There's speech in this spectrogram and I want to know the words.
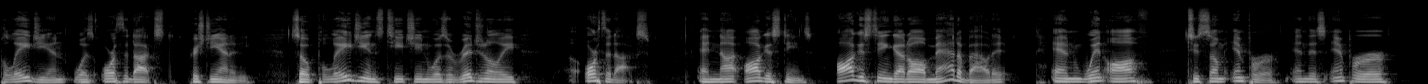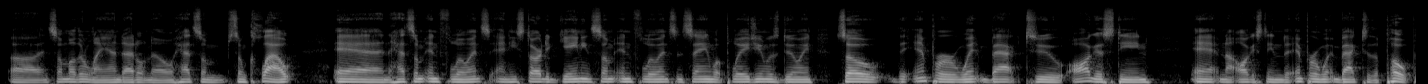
Pelagian was Orthodox Christianity. So Pelagian's teaching was originally uh, Orthodox and not Augustine's. Augustine got all mad about it and went off to some emperor, and this emperor uh, in some other land, I don't know, had some some clout and had some influence, and he started gaining some influence and saying what Pelagian was doing. So the emperor went back to Augustine, and not Augustine. The emperor went back to the pope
